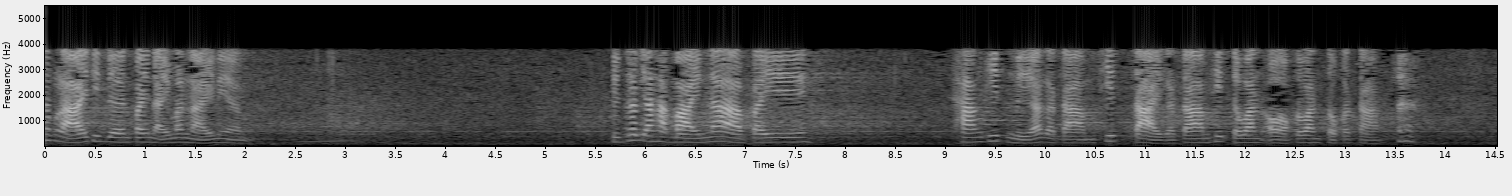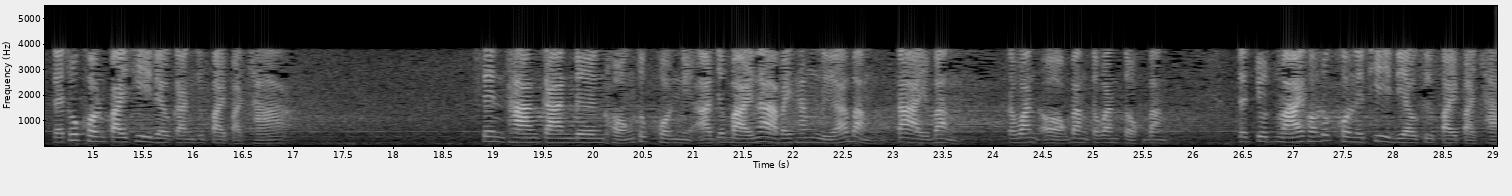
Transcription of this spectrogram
ทั้งหลายที่เดินไปไหนมาไหนเนี่ย ถึงเขาจะหักบ่ายหน้าไปทางทิศเหนือก็ตาม ทิศใต้ก็ตาม ทิศตะวันออกตะวันตกก็ตาม แต่ทุกคนไปที่เดียวกันคือไปป่าช้า เส้นทางการเดินของทุกคนเนี่ย อาจจะบ่ายหน้าไปทางเหนือบ้างใต้บ้าง ตะวันออกบ้างตะวันตกบ้าง แต่จุดหมายของทุกคนในที่เดียวคือไปป่าช้า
